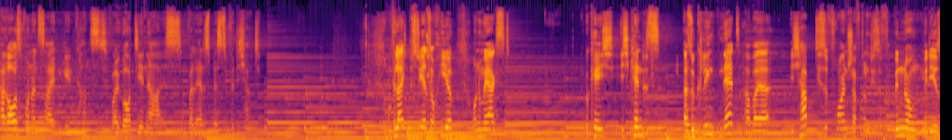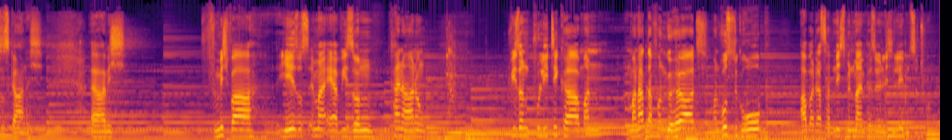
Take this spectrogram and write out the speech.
herausfordernde Zeiten gehen kannst, weil Gott dir nah ist und weil er das Beste für dich hat. Und vielleicht bist du jetzt auch hier und du merkst, okay, ich, ich kenne das also klingt nett, aber ich habe diese Freundschaft und diese Verbindung mit Jesus gar nicht. Äh, ich, für mich war Jesus immer eher wie so ein, keine Ahnung, wie so ein Politiker. Man, man hat davon gehört, man wusste grob, aber das hat nichts mit meinem persönlichen Leben zu tun.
